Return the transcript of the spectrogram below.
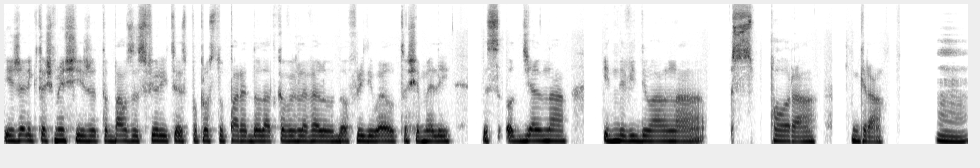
jeżeli ktoś myśli, że to Bowser's Fury to jest po prostu parę dodatkowych levelów do 3D World, to się myli. To jest oddzielna, indywidualna, spora gra. Mm.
